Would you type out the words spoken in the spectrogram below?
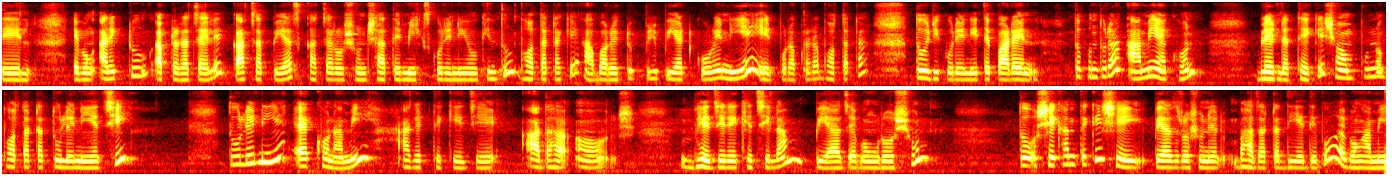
তেল এবং আরেকটু আপনারা চাইলে কাঁচা পেঁয়াজ, কাঁচা রসুন সাথে মিক্স করে নিয়েও কিন্তু ভর্তাটাকে আবারও একটু প্রিপেয়ার করে নিয়ে এরপর আপনারা ভর্তাটা তৈরি করে নিতে পারেন। তো বন্ধুরা, আমি এখন ব্লেন্ডার থেকে সম্পূর্ণ ভর্তাটা তুলে নিয়েছি। তুলে নিয়ে এখন আমি আগের থেকে যে আধা ভেজে রেখেছিলাম পেঁয়াজ এবং রসুন তো সেখান থেকে সেই পেঁয়াজ রসুনের ভাজাটা দিয়ে দেব এবং আমি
